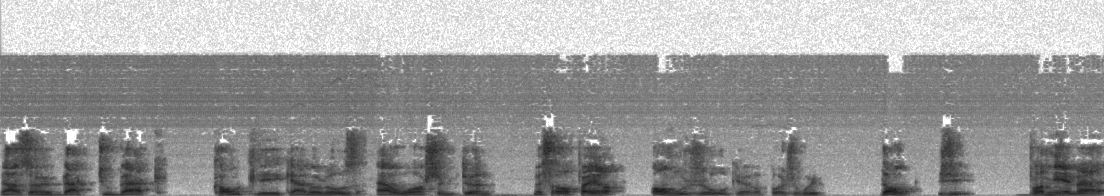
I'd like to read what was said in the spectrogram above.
dans un back-to-back contre les Cavaliers à Washington, mais ça va faire 11 jours qu'il n'aura pas joué. Donc, premièrement,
